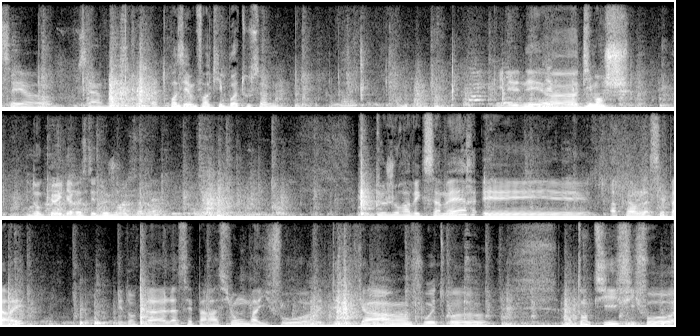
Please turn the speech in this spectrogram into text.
C'est euh, c'est la troisième fois qu'il boit tout seul. Il est né euh, dimanche. Donc euh, il est resté deux jours avec sa mère. Deux jours avec sa mère et après on l'a séparé. Et donc la, séparation, bah, il faut être délicat, il faut être attentif, il faut,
